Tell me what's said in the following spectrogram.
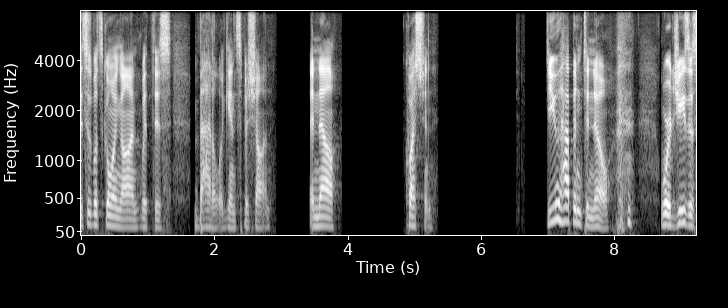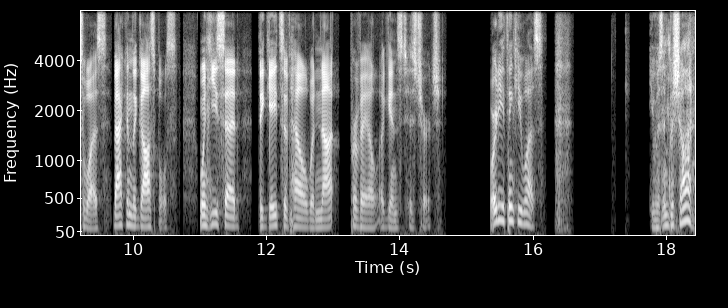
This is what's going on with this battle against Bashan. And now, question Do you happen to know where Jesus was back in the Gospels when he said the gates of hell would not prevail against his church? Where do you think he was? he was in Bashan.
